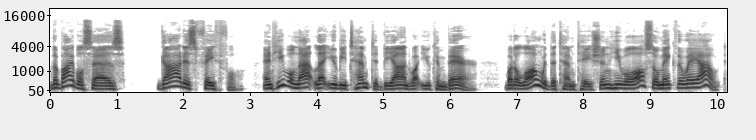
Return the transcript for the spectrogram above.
The Bible says, God is faithful, and He will not let you be tempted beyond what you can bear. But along with the temptation, He will also make the way out,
